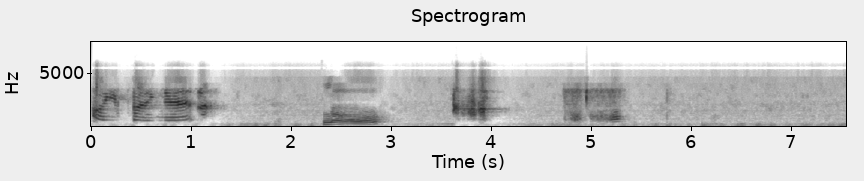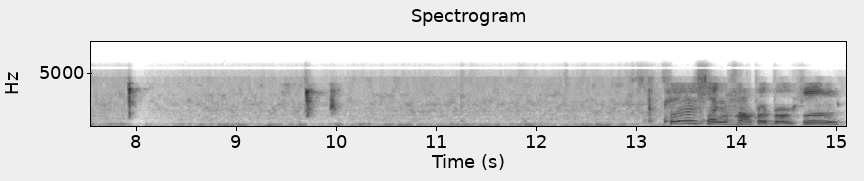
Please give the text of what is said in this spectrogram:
Are you pregnant? No. Please sing happy birthday. Okay.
